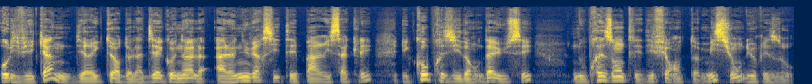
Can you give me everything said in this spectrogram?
Olivier Kahn, directeur de la Diagonale à l'Université Paris-Saclay et coprésident d'AUC, nous présente les différentes missions du réseau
